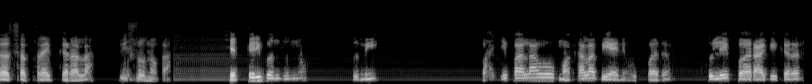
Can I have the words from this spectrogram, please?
तर सबस्क्राईब करायला विसरू नका. शेतकरी बंधूंनो तुम्ही भाजीपाला व मसाला बियाणे उत्पादन खुले परागीकरण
